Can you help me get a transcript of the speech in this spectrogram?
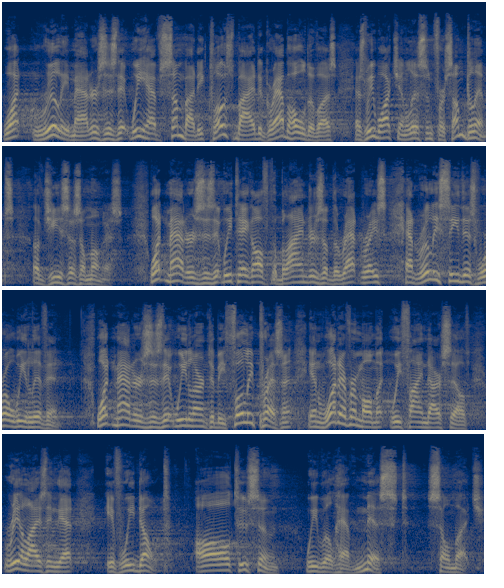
What really matters is that we have somebody close by to grab hold of us as we watch and listen for some glimpse of Jesus among us. What matters is that we take off the blinders of the rat race and really see this world we live in. What matters is that we learn to be fully present in whatever moment we find ourselves, realizing that if we don't, all too soon, we will have missed so much.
